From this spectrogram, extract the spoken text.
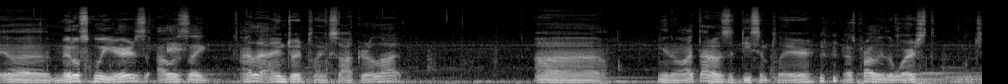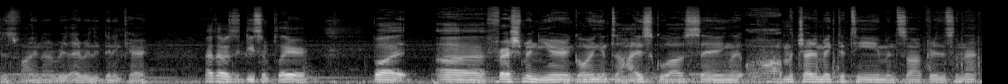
uh, middle school years, I was like, I, I enjoyed playing soccer a lot. Uh, you know, I thought I was a decent player. I was probably the worst, which is fine. I, re- I really didn't care. I thought I was a decent player, but uh, freshman year going into high school, I was saying like, oh, I'm gonna try to make the team in soccer, this and that.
